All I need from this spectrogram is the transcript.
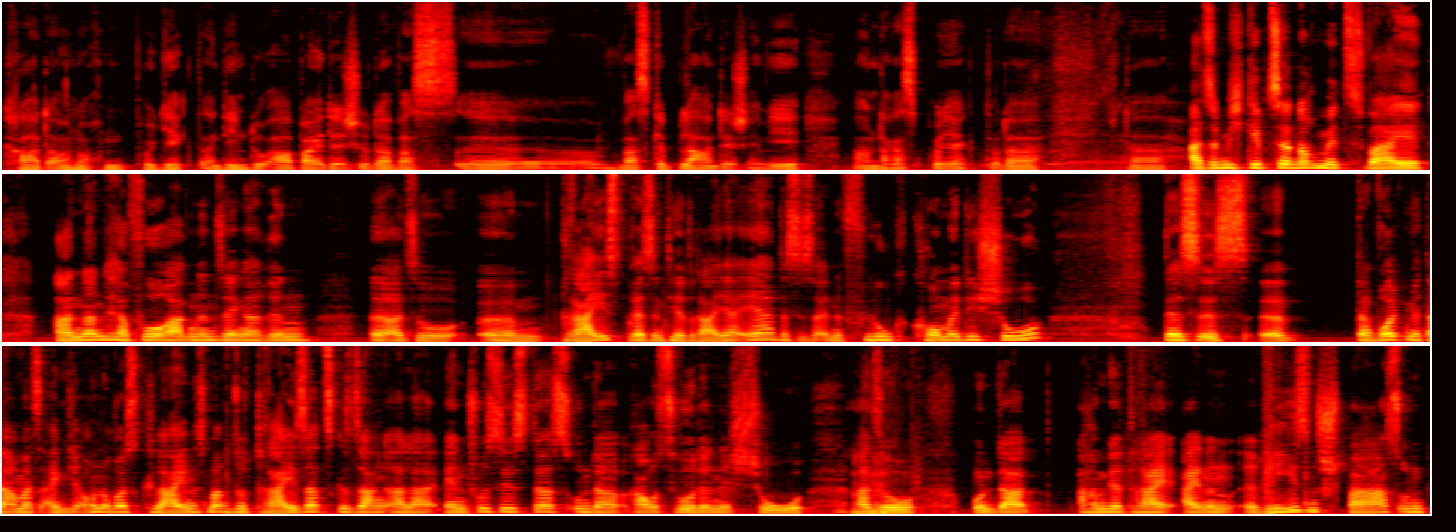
gerade auch noch ein Projekt, an dem du arbeitest oder was, äh, was geplant ist, irgendwie ein anderes Projekt oder da, Also mich gibt es ja noch mit zwei anderen hervorragenden Sängerinnen. Äh, Also ähm, Dreist präsentiert Raya Air. Das ist eine Flug-Comedy-Show. Das ist, äh, da wollten wir damals eigentlich auch noch was Kleines machen, so Dreisatzgesang à la Andrew Sisters und daraus wurde eine Show. Also und da haben wir drei einen Riesenspaß und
